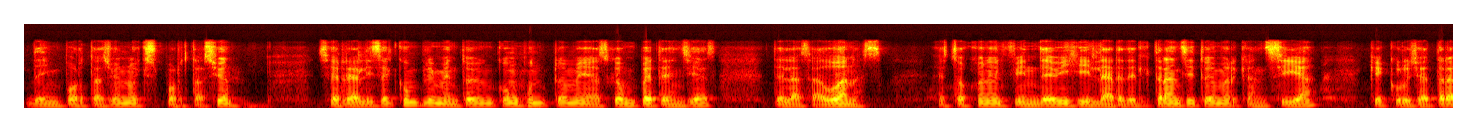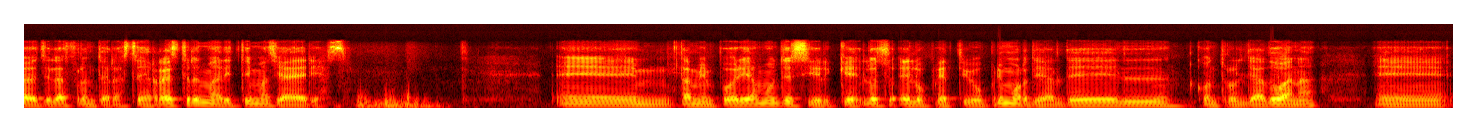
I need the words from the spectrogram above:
de importación o exportación. Se realiza el cumplimiento de un conjunto de medidas competencias de las aduanas. Esto con el fin de vigilar el tránsito de mercancía que cruce a través de las fronteras terrestres, marítimas y aéreas. Em, también podríamos decir que el objetivo primordial del control de aduana eh,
